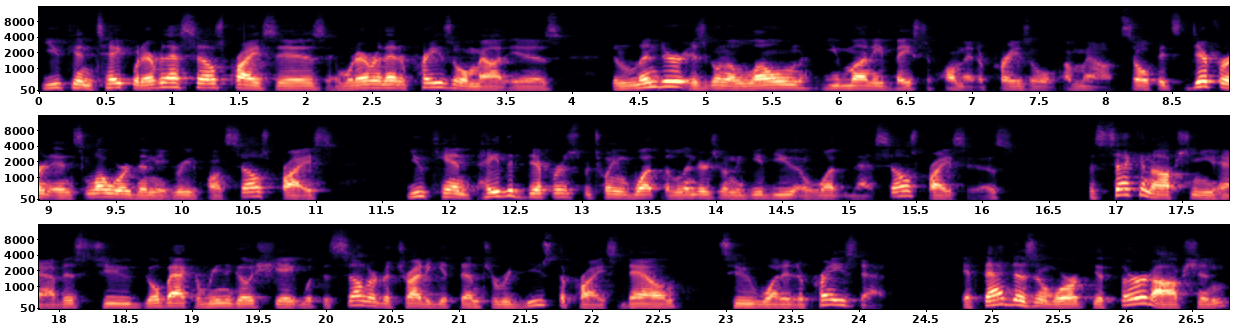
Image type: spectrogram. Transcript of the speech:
you can take whatever that sales price is and whatever that appraisal amount is, the lender is going to loan you money based upon that appraisal amount. So if it's different and it's lower than the agreed upon sales price, you can pay the difference between what the lender is going to give you and what that sales price is. The second option you have is to go back and renegotiate with the seller to try to get them to reduce the price down to what it appraised at. If that doesn't work, the third option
